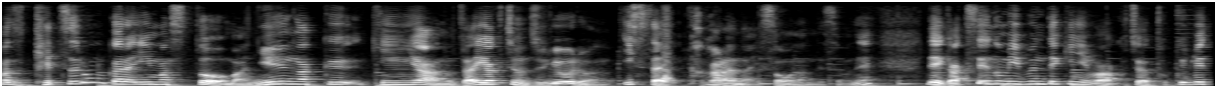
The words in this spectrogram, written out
まず結論から言いますと、まあ、入学金やあの在学中の授業料の一切かからないそうなんですよね。で学生の身分的にはこちら特別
